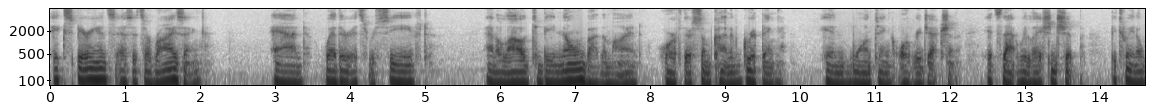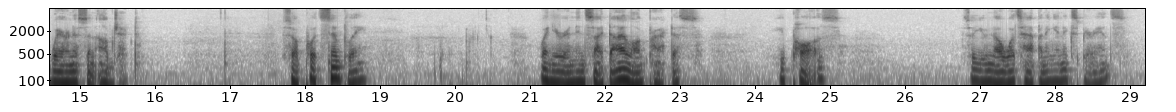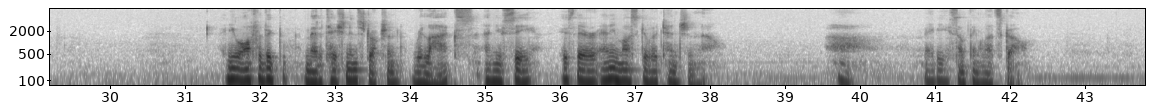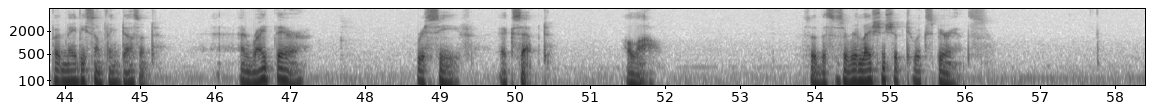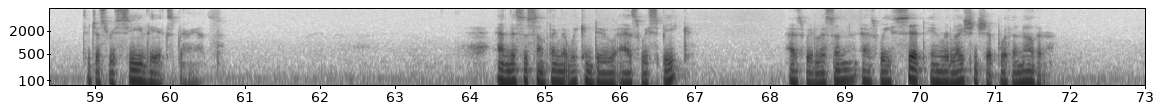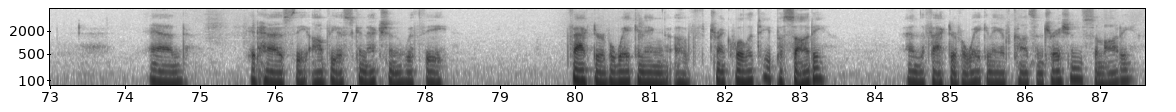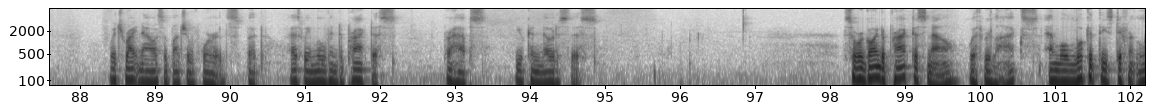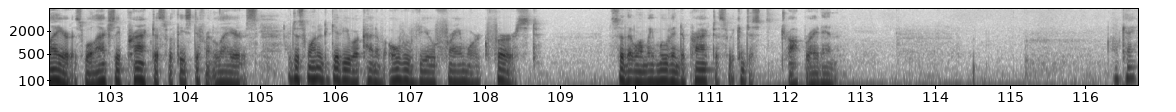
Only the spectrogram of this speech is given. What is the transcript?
experience as it's arising and whether it's received and allowed to be known by the mind, or if there's some kind of gripping in wanting or rejection. It's that relationship between awareness and object. So, put simply, when you're in insight dialogue practice, you pause so you know what's happening in experience. And you offer the meditation instruction, relax, and you see, is there any muscular tension now? Ah, maybe something lets go. But maybe something doesn't. And right there, receive, accept, allow. So this is a relationship to experience. to just receive the experience. And this is something that we can do as we speak, as we listen, as we sit in relationship with another. And it has the obvious connection with the factor of awakening of tranquility, passaddhi, and the factor of awakening of concentration, samadhi, which right now is a bunch of words, but as we move into practice, perhaps you can notice this. So we're going to practice now with relax, and we'll look at these different layers. We'll actually practice with these different layers. I just wanted to give you a kind of overview framework first so that when we move into practice, we can just drop right in. Okay?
